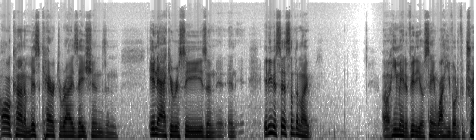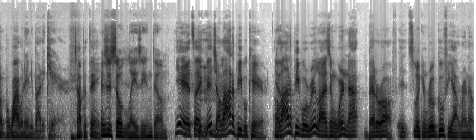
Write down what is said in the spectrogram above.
all kind of mischaracterizations and inaccuracies, and and it even says something like uh, he made a video saying why he voted for Trump, but why would anybody care? Type of thing. It's just so lazy and dumb. Yeah, it's like, bitch, a lot of people care. A lot of people are realizing we're not better off. It's looking real goofy out right now.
